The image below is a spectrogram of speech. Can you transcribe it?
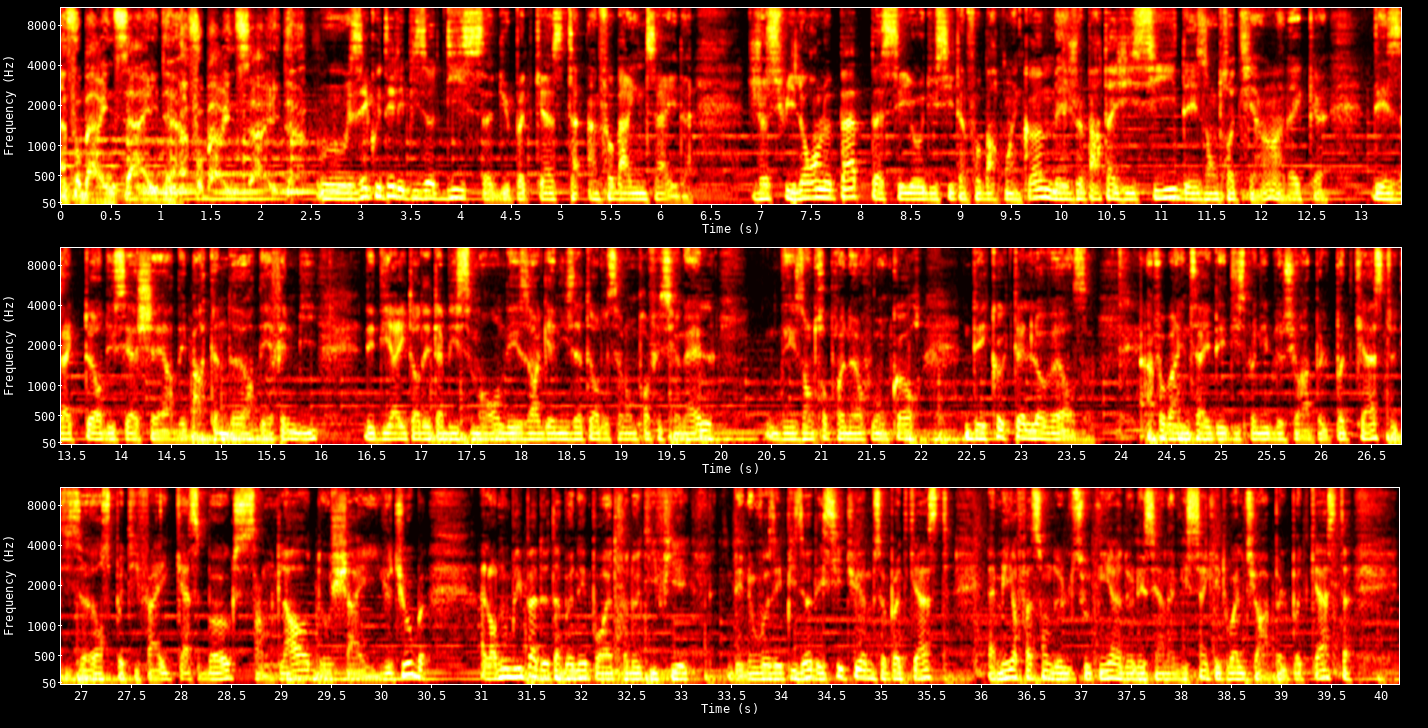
Infobar Inside. Infobar Inside. Vous écoutez l'épisode 10 du podcast Infobar Inside. Je suis Laurent Lepape, CEO du site infobar.com et je partage ici des entretiens avec des acteurs du CHR, des bartenders, des FNB, des directeurs d'établissements, des organisateurs de salons professionnels, des entrepreneurs ou encore des cocktail lovers. Infobar Inside est disponible sur Apple Podcast, Deezer, Spotify, Castbox, SoundCloud, Ocha et YouTube. Alors n'oublie pas de t'abonner pour être notifié des nouveaux épisodes et si tu aimes ce podcast, la meilleure façon de le soutenir est de laisser un avis 5 étoiles sur Apple Podcast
